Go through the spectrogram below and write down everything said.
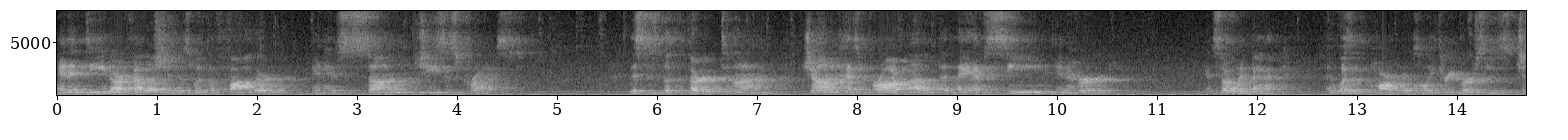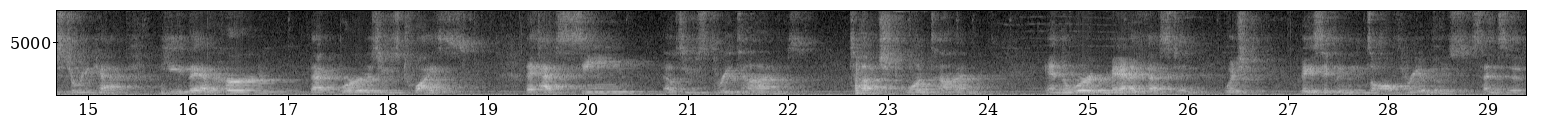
And indeed, our fellowship is with the Father and his Son, Jesus Christ. This is the third time John has brought up that they have seen and heard. And so I went back. It wasn't hard, it was only three verses. Just to recap, he, they have heard, that word is used twice. They have seen, that was used three times. Touched one time. And the word manifested, which basically means all three of those senses,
